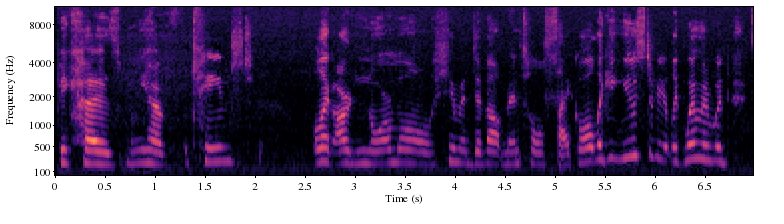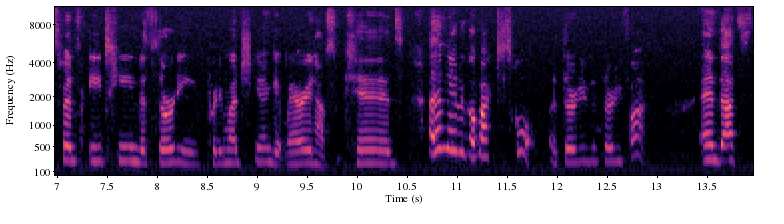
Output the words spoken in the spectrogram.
because we have changed like our normal human developmental cycle. Like it used to be like women would spend 18 to 30 pretty much you know get married have some kids and then maybe go back to school at 30 to 35 and that's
